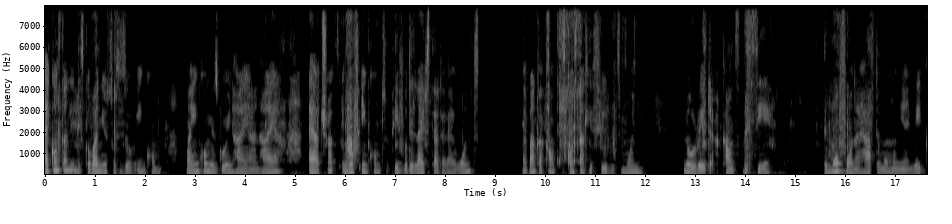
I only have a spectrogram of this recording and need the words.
I constantly discover new sources of income. My income is growing higher and higher. I attract enough income to pay for the lifestyle that I want. My bank account is constantly filled with money. No red accounts this year. The more fun I have, the more money I make.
